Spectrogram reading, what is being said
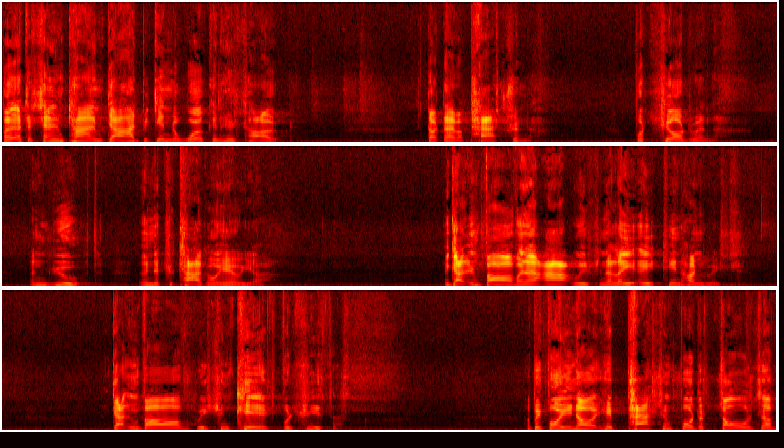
but at the same time, God began to work in his heart. Start to have a passion for children and youth in the Chicago area. He got involved in an outreach in the late 1800s. Got involved reaching kids for Jesus. But before you know it, his passion for the souls of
